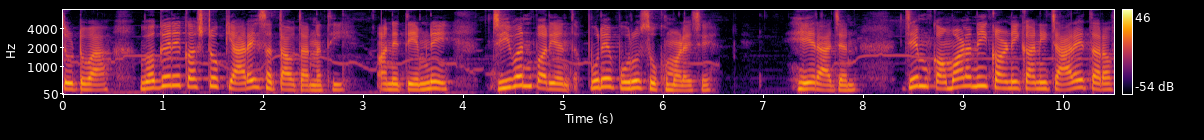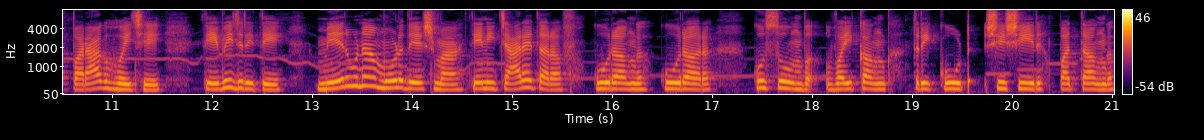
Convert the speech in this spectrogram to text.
તૂટવા વગેરે કષ્ટો ક્યારેય સતાવતા નથી અને તેમને જીવન પર્યંત પૂરેપૂરું સુખ મળે છે. હે રાજન, જેમ કમળની કર્ણિકાની ચારે તરફ પરાગ હોય છે, તેવી જ રીતે મેરુના મૂળ દેશમાં તેની ચારે તરફ કુરંગ, કુરર કુસુંબ, વૈકંક, ત્રિકૂટ, શિશિર, પતંગ,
